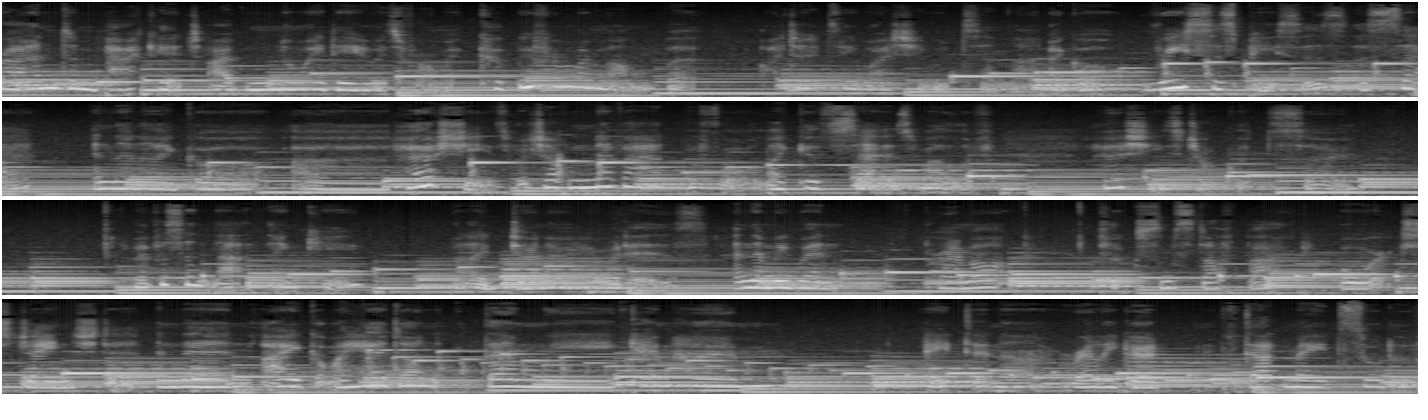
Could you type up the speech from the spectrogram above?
random package. I have no idea who it's from. It could be from my mum, but I don't see why she would send that. I got Reese's Pieces, a set, and then I got uh, Hershey's, which I've never had before, like a set as well of Hershey's chocolates. So whoever sent that, thank you. But I don't know who it is. And then we went Primark, took some stuff back or exchanged it, and then I got my hair done. Then we came home, ate dinner, really good. Dad made sort of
